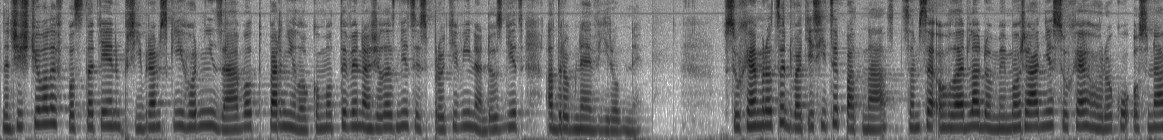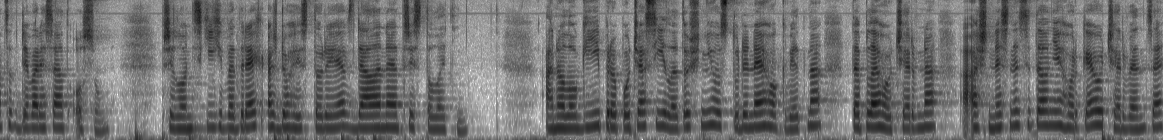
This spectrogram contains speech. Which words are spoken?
znečišťovali v podstatě jen příbramský horní závod, parní lokomotivy na železnici z Protivína do Zdic a drobné výrobny. V suchém roce 2015 jsem se ohlédla do mimořádně suchého roku 1898, při loňských vedrech až do historie vzdálené tři století. Analogií pro počasí letošního studeného května, teplého června a až nesnesitelně horkého července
